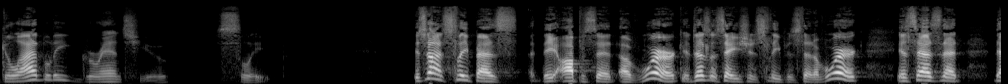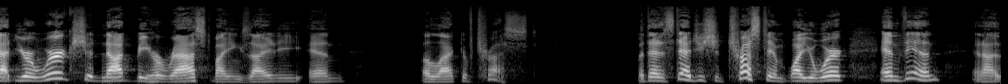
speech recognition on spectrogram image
gladly grants you sleep. It's not sleep as the opposite of work. It doesn't say you should sleep instead of work. It says that, that your work should not be harassed by anxiety and a lack of trust. But that instead you should trust Him while you work. And then, and I,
